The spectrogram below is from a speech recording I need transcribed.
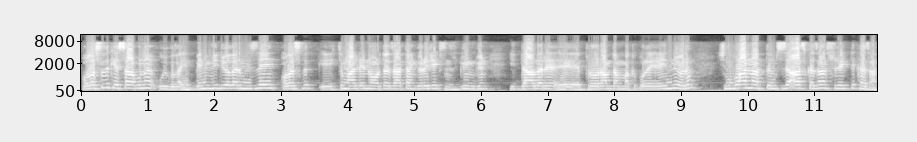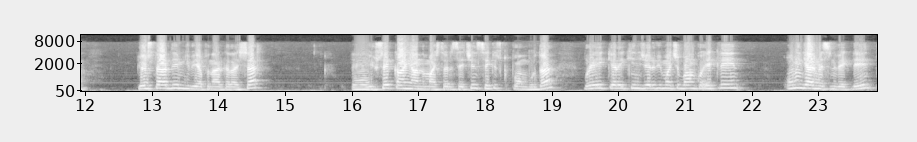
Olasılık hesabını uygulayın. Benim videolarımı izleyin. Olasılık ihtimallerini orada zaten göreceksiniz. Gün gün iddiaları e, programdan bakıp oraya yayınlıyorum. Şimdi bu anlattığım size az kazan sürekli kazan. Gösterdiğim gibi yapın arkadaşlar. E, yüksek ganyanlı maçları seçin. 8 kupon burada. Buraya ilk yarı ikinci yarı bir maçı banko ekleyin. Onun gelmesini bekleyin.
